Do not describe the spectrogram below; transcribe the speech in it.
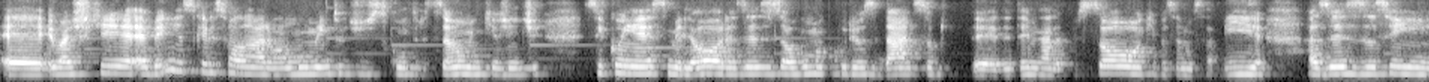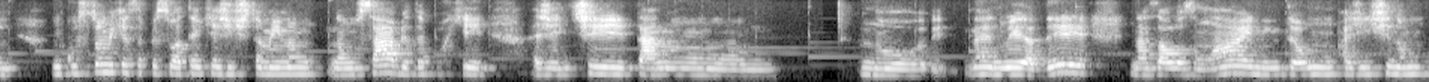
É, eu acho que é bem isso que eles falaram, é um momento de descontração em que a gente se conhece melhor, às vezes alguma curiosidade sobre é, determinada pessoa que você não sabia, às vezes, assim, um costume que essa pessoa tem que a gente também não, não sabe, até porque a gente está no no, né, no EAD, nas aulas online, então a gente não,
